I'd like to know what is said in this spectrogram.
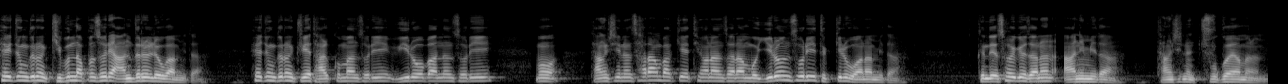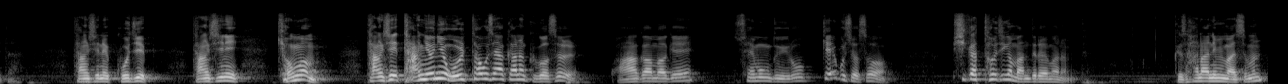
회중들은 기분 나쁜 소리 안 들으려고 합니다. 회중들은 귀에 달콤한 소리, 위로받는 소리, 뭐 당신은 사랑받기에 태어난 사람 뭐 이런 소리 듣기를 원합니다. 근데 설교자는 아닙니다. 당신은 죽어야만 합니다. 당신의 고집, 당신이 경험, 당신이 당연히 옳다고 생각하는 그것을 과감하게 쇠몽둥이로 깨부셔서 피가 터지게 만들어야만 합니다. 그래서 하나님의 말씀은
